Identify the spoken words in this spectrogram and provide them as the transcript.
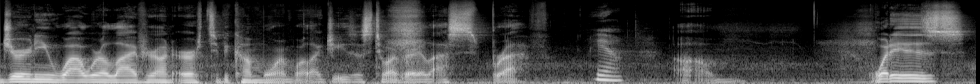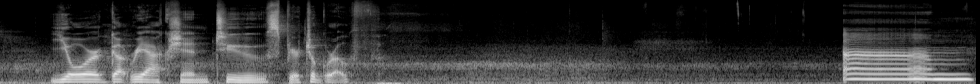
journey while we're alive here on earth to become more and more like Jesus to our very last breath. Yeah. What is your gut reaction to spiritual growth? Um.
